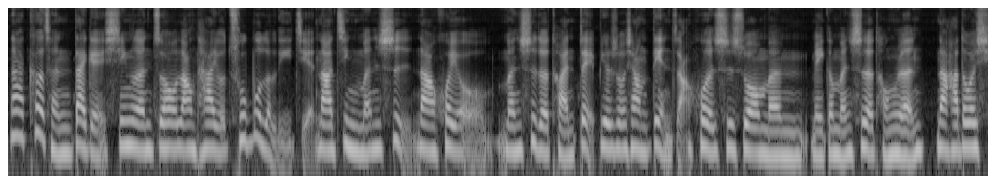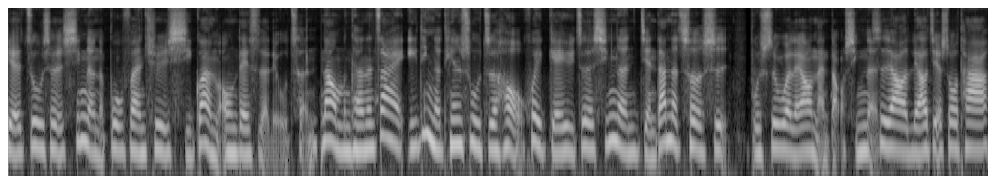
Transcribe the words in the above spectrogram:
那课程带给新人之后，让他有初步的理解。那进门市，那会有门市的团队，比如说像店长，或者是说我们每个门市的同仁，那他都会协助是新人的部分去习惯 on days 的流程。那我们可能在一定的天数之后，会给予这个新人简单的测试，不是为了要难倒新人，是要了解说他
